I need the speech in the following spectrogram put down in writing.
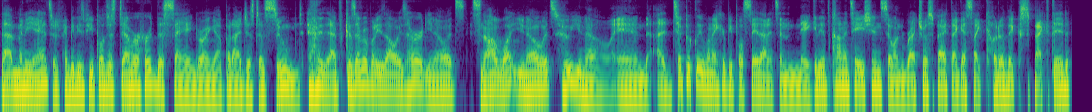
that many answers. Maybe these people just never heard this saying growing up, but I just assumed because everybody's always heard, you know, it's it's not what you know, it's who you know. And uh, typically when I hear people say that, it's a negative connotation. So in retrospect, I guess I could have expected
